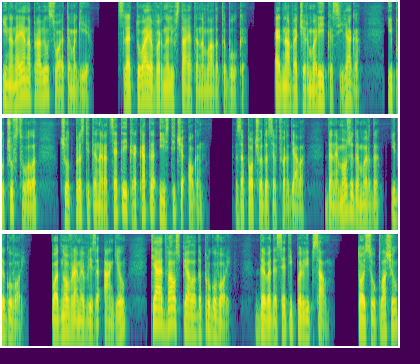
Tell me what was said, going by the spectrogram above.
И на нея направил своята магия. След това я върнали в стаята на младата булка. Една вечер Марийка си ляга и почувствувала, че от пръстите на ръцете и краката и изтича огън. Започва да се втвърдява, да не може да мърда и да говори. По едно време влиза ангел, тя едва успяла да проговори. 91-и псалм. Той се оплашил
